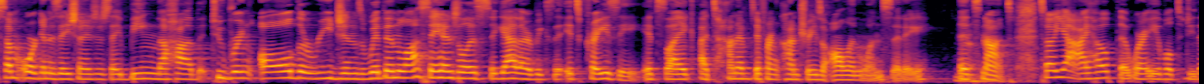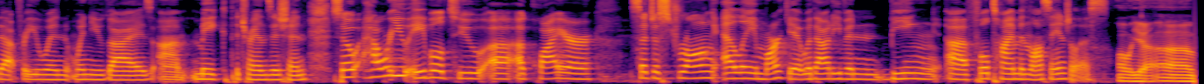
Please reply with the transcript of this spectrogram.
some organization, I should say, being the hub to bring all the regions within Los Angeles together because it's crazy. It's like a ton of different countries all in one city. Yeah. It's not. So yeah, I hope that we're able to do that for you when when you guys um, make the transition. So how were you able to uh, acquire? such a strong LA market without even being uh, full time in Los Angeles? Oh yeah, uh,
